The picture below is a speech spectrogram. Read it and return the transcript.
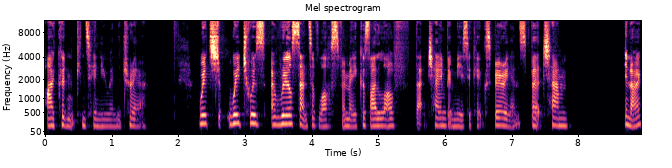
I couldn't continue in the trio, which which was a real sense of loss for me because I love that chamber music experience. But um, you know,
